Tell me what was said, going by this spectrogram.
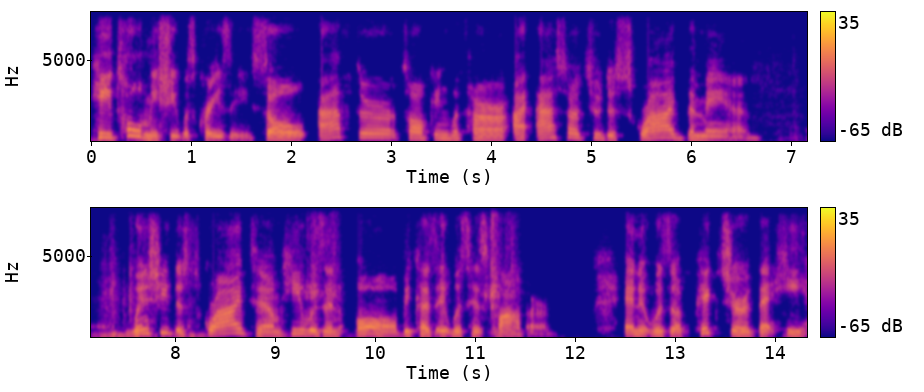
he told me she was crazy. So after talking with her, I asked her to describe the man. When she described him, he was in awe because it was his father. And it was a picture that he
